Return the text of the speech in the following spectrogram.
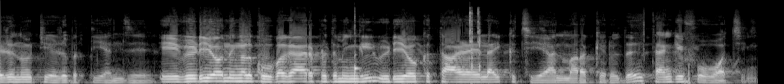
എഴുന്നൂറ്റി എഴുപത്തി അഞ്ച് ഈ വീഡിയോ നിങ്ങൾക്ക് ഉപകാരപ്രദമെങ്കിൽ വീഡിയോക്ക് താഴെ ലൈക്ക് ചെയ്യാൻ മറക്കരുത്. Thank for watching.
